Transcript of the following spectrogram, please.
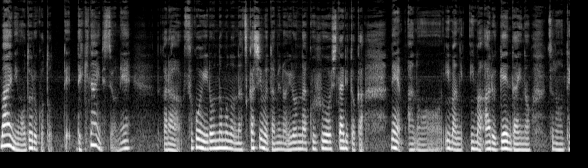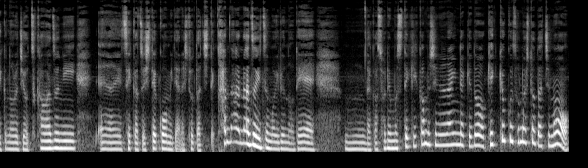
前に戻ることってできないんですよね。だからすごいいろんなものを懐かしむためのいろんな工夫をしたりとか、ね、あの今に今ある現代のそのテクノロジーを使わずに、えー、生活していこうみたいな人たちって必ずいつもいるので。うんだからそれも素敵かもしれないんだけど結局その人たちも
